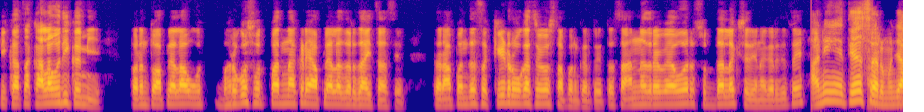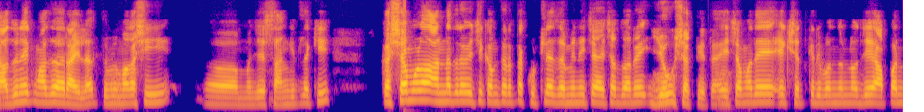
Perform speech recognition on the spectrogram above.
पिकाचा कालावधी कमी आहे परंतु आपल्याला भरघोस उत्पादनाकडे आपल्याला जर जायचं असेल तर आपण जसं कीड रोगाचं व्यवस्थापन करतोय तसं अन्नद्रव्यावर सुद्धा लक्ष देणं गरजेचं आहे आणि ते सर म्हणजे हा. अजून एक माझं राहिलं तुम्ही हो. मगाशी अं, म्हणजे सांगितलं की कशामुळे अन्नद्रव्याची कमतरता कुठल्या जमिनीच्या याच्याद्वारे येऊ शकते तर हो. याच्यामध्ये एक शेतकरी बंधूंनो जे आपण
